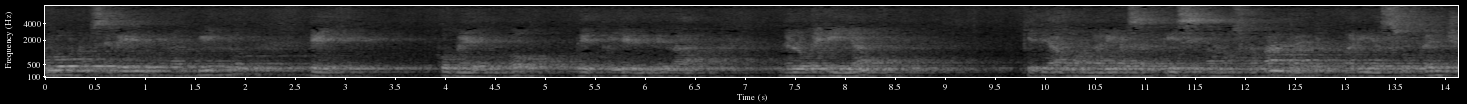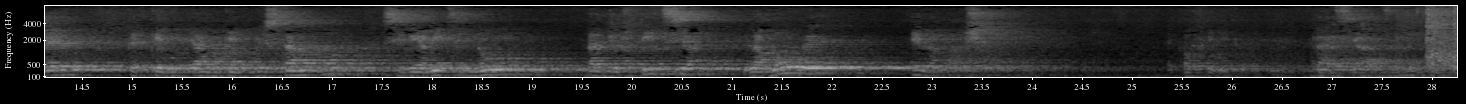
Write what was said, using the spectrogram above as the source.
buono, sereno, tranquillo e come ho detto ieri nella dell'omelia chiediamo a Maria Santissima, nostra Madre, Maria Assunta in cielo, perché vogliamo che in quest'anno si realizzi in noi la giustizia, l'amore e la pace. Ecco, ho finito. Grazie. Grazie.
